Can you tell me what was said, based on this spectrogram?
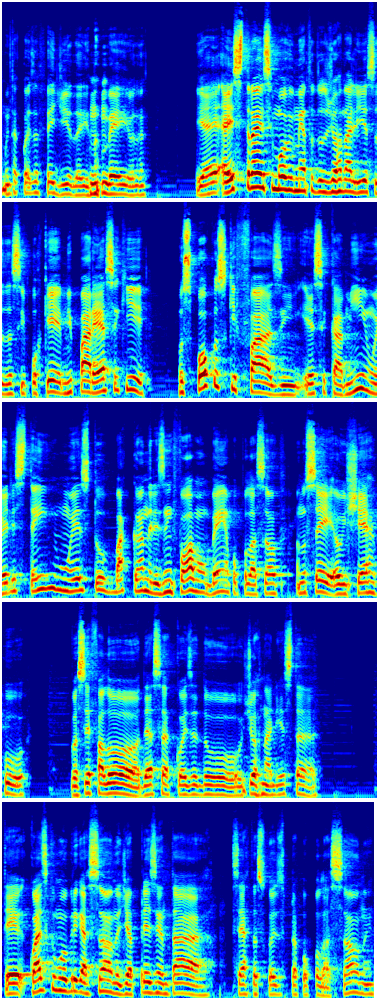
muita coisa fedida aí no meio, né. E é, é estranho esse movimento dos jornalistas, assim, porque me parece que os poucos que fazem esse caminho, eles têm um êxito bacana, eles informam bem a população. Eu não sei, eu enxergo. Você falou dessa coisa do jornalista ter quase que uma obrigação né, de apresentar certas coisas para a população, né?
